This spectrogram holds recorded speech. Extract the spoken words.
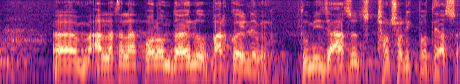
আল্লাহ তালা পরম দয়ালু পার করে নেবে। তুমি যা আসো সঠিক পথে আসো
